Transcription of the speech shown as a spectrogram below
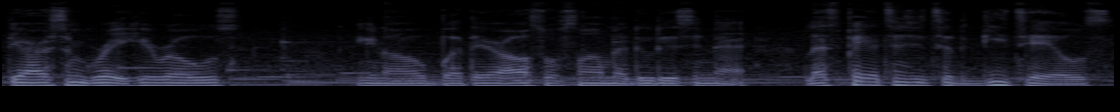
there are some great heroes, you know, but there are also some that do this and that. Let's pay attention to the details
